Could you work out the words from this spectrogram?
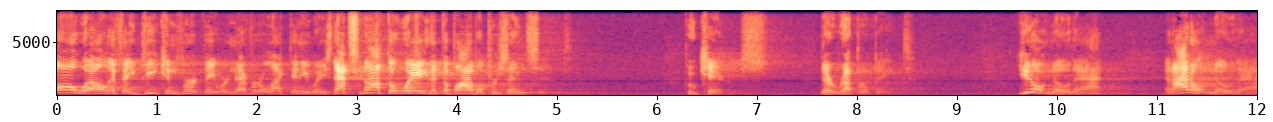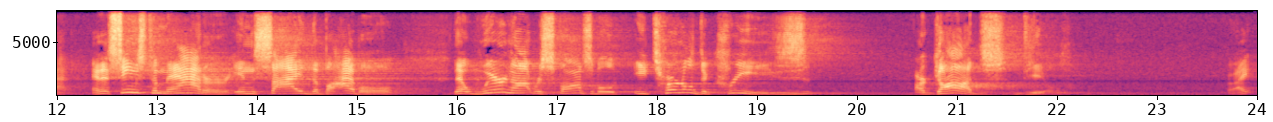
oh, well, if they deconvert, they were never elect anyways. That's not the way that the Bible presents it. Who cares? They're reprobate. You don't know that, and I don't know that. And it seems to matter inside the Bible that we're not responsible. Eternal decrees are God's deal. Right?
